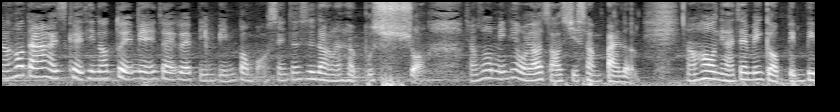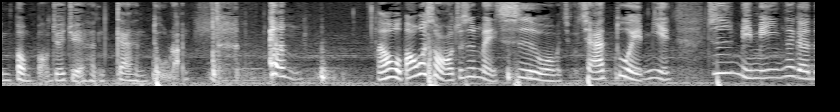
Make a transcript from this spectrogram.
然后大家还是可以听到对面在一堆冰冰蹦蹦声，真是让人很不爽。想说明天我要早起上班了，然后你还在那边给我冰冰蹦蹦，就觉得很干很赌烂。然后我不知道为什么，就是每次我家对面，就是明明那个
